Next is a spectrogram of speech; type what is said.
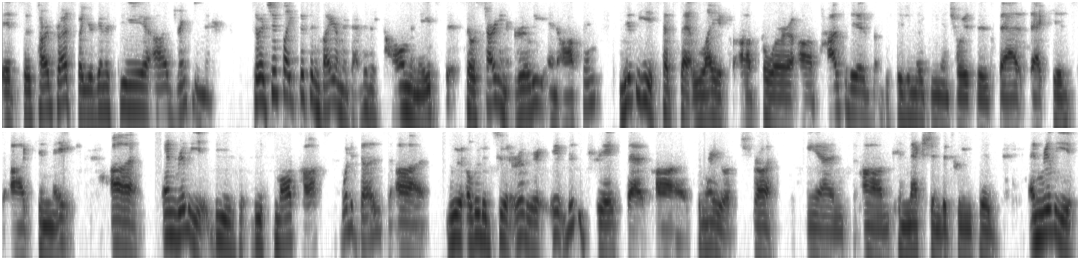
it's it's hard pressed, but you're going to see uh, drinking there. So it's just like this environment that really culminates this. So starting early and often really sets that life up for uh, positive decision making and choices that that kids uh, can make. Uh, and really, these these small talks, what it does, uh, we alluded to it earlier. It really creates that scenario of trust and um, connection between kids and really,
